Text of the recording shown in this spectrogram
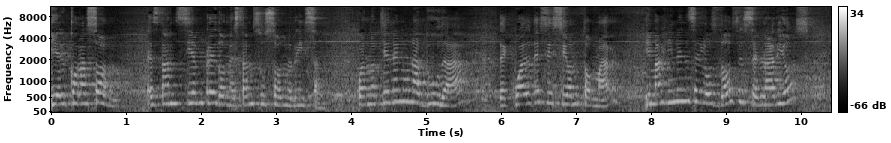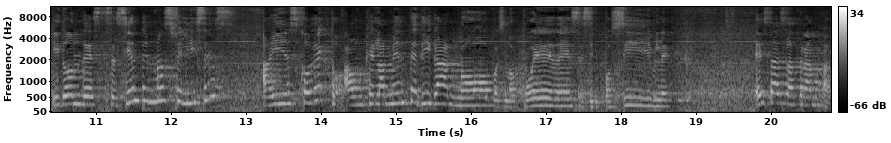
y el corazón están siempre donde están su sonrisa. Cuando tienen una duda de cuál decisión tomar, imagínense los dos escenarios y donde se sienten más felices, ahí es correcto, aunque la mente diga, no, pues no puedes, es imposible. Esta es la trampa,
